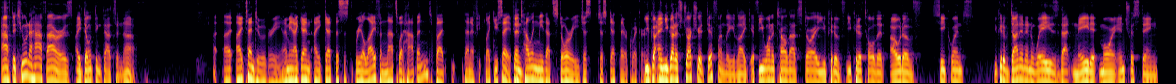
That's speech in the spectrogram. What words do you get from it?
after two and a half hours I don't think that's enough I, I tend to agree. I mean, again, I get this is real life and that's what happened, but then if, like you say, if Then- you're telling me that story, just just get there quicker. you got and you got to structure it differently like if you want to tell that story you could have you could have told it out of sequence you could have done it in ways that made it more interesting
